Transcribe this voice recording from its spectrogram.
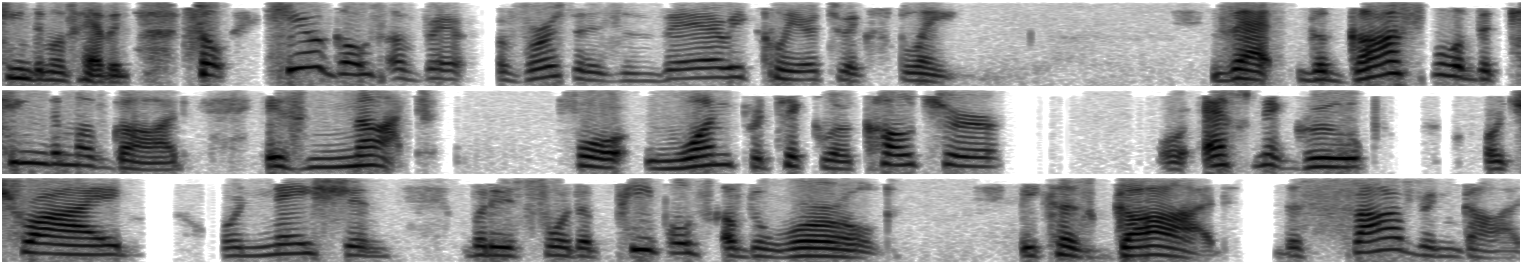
kingdom of heaven. So here goes a, ver- a verse that is very clear to explain that the gospel of the kingdom of God is not for one particular culture or ethnic group or tribe or nation, but is for the peoples of the world because God, the sovereign God,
